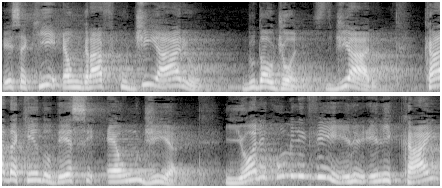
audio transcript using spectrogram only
Esse aqui é um gráfico diário do Dow Jones, diário. Cada candle desse é um dia. E olha como ele vem, ele, ele cai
